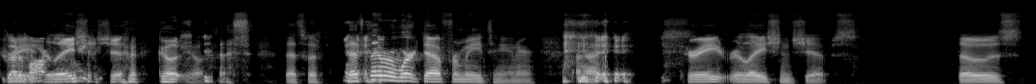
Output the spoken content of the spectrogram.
create go relationship. go. Oh, that's that's what that's never worked out for me, Tanner. Uh, create relationships. Those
